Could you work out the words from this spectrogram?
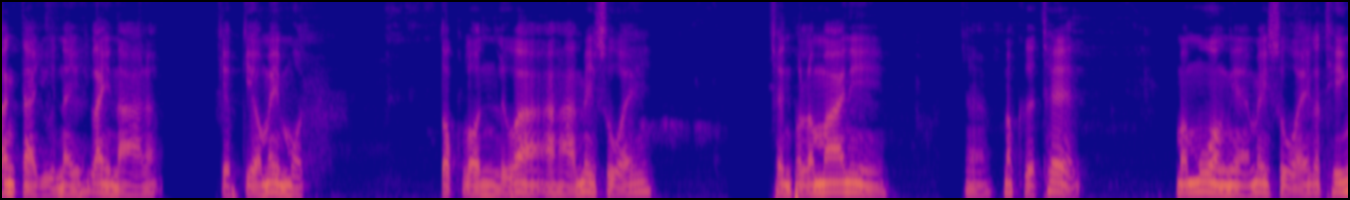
ตั้งแต่อยู่ในไร่นาแล้ว เก็บเกี่ยวไม่หมด ตกหล่นหรือว่าอาหารไม่สวย เช่นผลไม้นี่มะเขือเทศมะม่วงเนี่ยไม่สวยก็ทิ้ง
